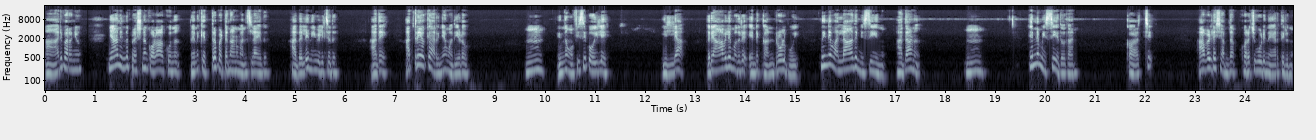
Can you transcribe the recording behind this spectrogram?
ആര് പറഞ്ഞു? ഞാൻ ഇന്ന് പ്രശ്നം കൊളാക്കൂന്ന് നിനക്ക് എത്ര പെട്ടെന്നാണ് മനസ്സിലായത്? അതല്ലേ നീ വിളിച്ചത്? അതെ അത്രയൊക്കെ അറിഞ്ഞാ മതിയടോ. ഉം ഇന്ന് ഓഫീസിൽ പോയില്ലേ? ഇല്ല രാവിലെ മുതൽ എന്റെ കൺട്രോൾ പോയി. നിന്നെ വല്ലാതെ മിസ് ചെയ്യുന്നു. അതാണ്. ഉം എന്നെ മിസ് ചെയ്തോ താൻ? കുറച്ച് അവളുടെ ശബ്ദം കുറച്ചുകൂടി നേർത്തിരുന്നു.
